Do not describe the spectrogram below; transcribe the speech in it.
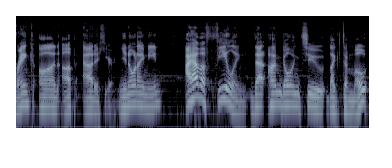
rank on up out of here. You know what I mean? I have a feeling that I'm going to like demote.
